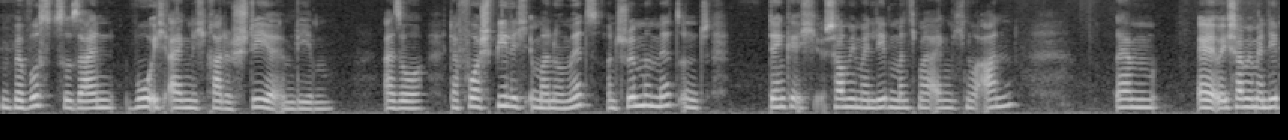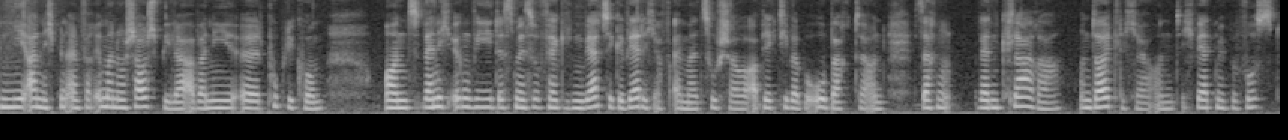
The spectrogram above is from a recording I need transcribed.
mir bewusst zu sein, wo ich eigentlich gerade stehe im Leben also davor spiele ich immer nur mit und schwimme mit und denke, ich schaue mir mein Leben manchmal eigentlich nur an. Ähm, äh, ich schaue mir mein Leben nie an. Ich bin einfach immer nur Schauspieler, aber nie äh, Publikum. Und wenn ich irgendwie das mir so vergegenwärtige, werde ich auf einmal Zuschauer, objektiver Beobachter und Sachen werden klarer und deutlicher und ich werde mir bewusst,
